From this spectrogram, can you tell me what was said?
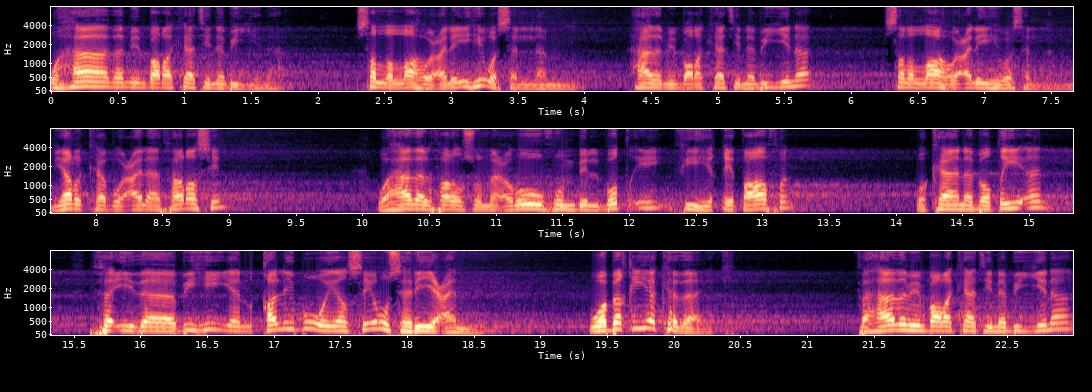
وهذا من بركات نبينا صلى الله عليه وسلم. هذا من بركات نبينا صلى الله عليه وسلم. يركب على فرس وهذا الفرس معروف بالبطء فيه قطاف وكان بطيئا فإذا به ينقلب ويصير سريعا وبقي كذلك. فهذا من بركات نبينا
